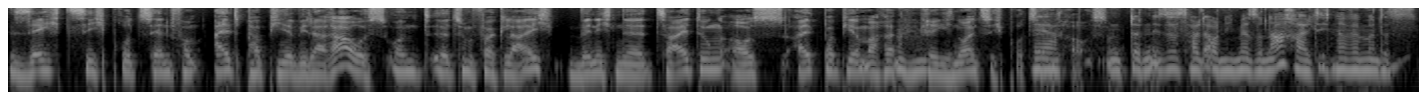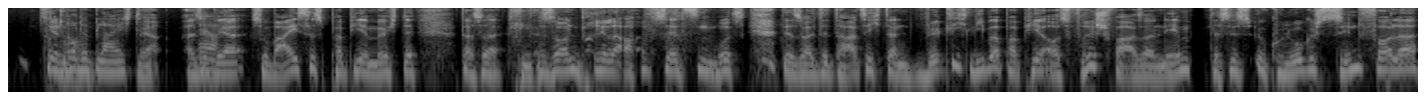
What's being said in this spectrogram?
60 Prozent vom Altpapier wieder raus. Und äh, zum Vergleich, wenn ich eine Zeitung aus Altpapier mache, kriege ich 90 Prozent Mhm. Ja. raus. Und dann ist es halt auch nicht mehr so nachhaltig, ne, wenn man das zu Tode bleicht. Genau. Ja, also Ja. wer so weißes Papier möchte, dass er eine Sonnenbrille aufsetzen muss, der sollte tatsächlich dann wirklich lieber Papier aus Frischfaser nehmen. Das ist ökologisch sinnvoller,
